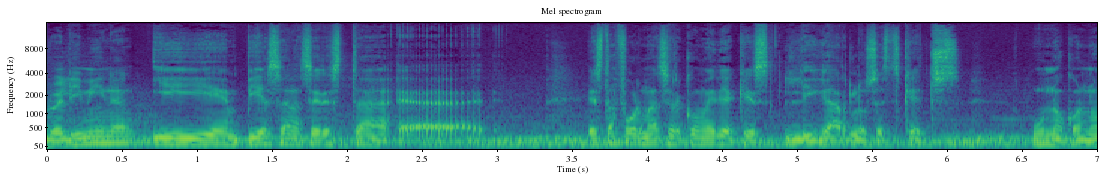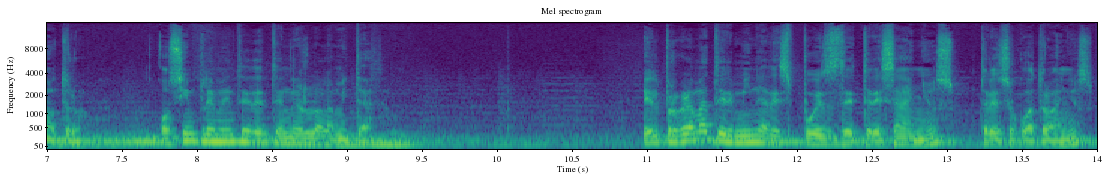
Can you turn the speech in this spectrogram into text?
Lo eliminan y empiezan a hacer esta, eh, esta forma de hacer comedia que es ligar los sketches uno con otro o simplemente detenerlo a la mitad. El programa termina después de tres años, tres o cuatro años,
